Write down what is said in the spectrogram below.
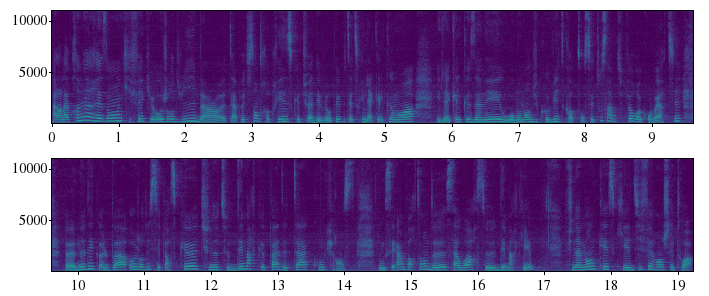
Alors la première raison qui fait qu'aujourd'hui, ben, euh, ta petite entreprise que tu as développée peut-être il y a quelques mois, il y a quelques années ou au moment du Covid, quand on s'est tous un petit peu reconvertis, euh, ne décolle pas, aujourd'hui c'est parce que tu ne te démarques pas de ta concurrence. Donc c'est important de savoir se démarquer. Finalement, qu'est-ce qui est différent chez toi?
